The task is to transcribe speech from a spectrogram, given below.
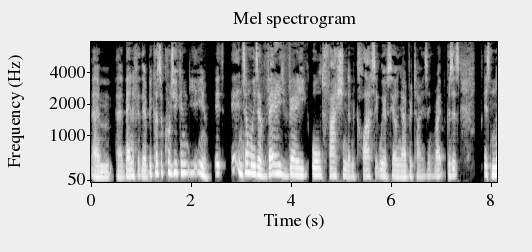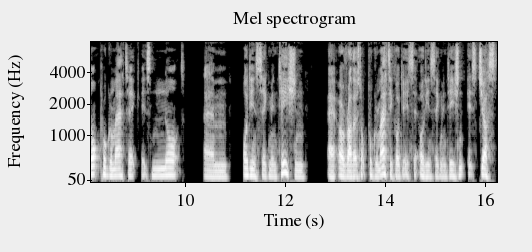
um, uh, benefit there, because of course you can you, you know it's in some ways a very very old fashioned and classic way of selling advertising, right? Because it's it's not programmatic, it's not um, audience segmentation, uh, or rather, it's not programmatic audience audience segmentation. It's just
